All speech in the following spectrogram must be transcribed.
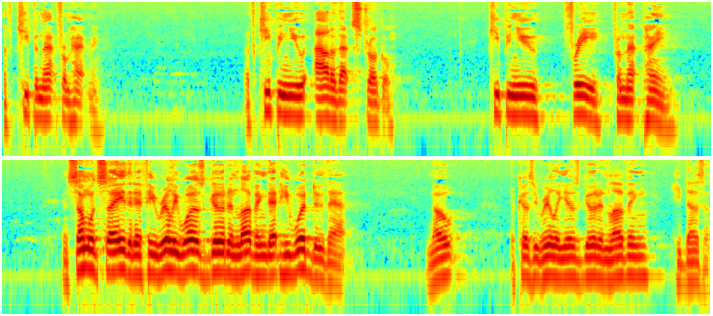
of keeping that from happening, of keeping you out of that struggle, keeping you free from that pain. And some would say that if he really was good and loving, that he would do that. No, because he really is good and loving, he doesn't.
